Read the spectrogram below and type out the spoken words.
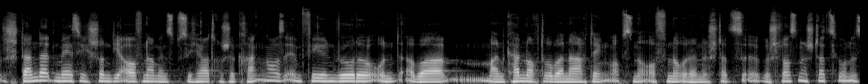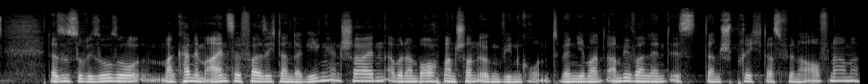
standardmäßig schon die Aufnahme ins psychiatrische Krankenhaus empfehlen würde und aber man kann noch darüber nachdenken, ob es eine offene oder eine Station, geschlossene Station ist. Das ist sowieso so, man kann im Einzelfall sich dann dagegen entscheiden, aber dann braucht man schon irgendwie einen Grund. Wenn jemand ambivalent ist, dann spricht das für eine Aufnahme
